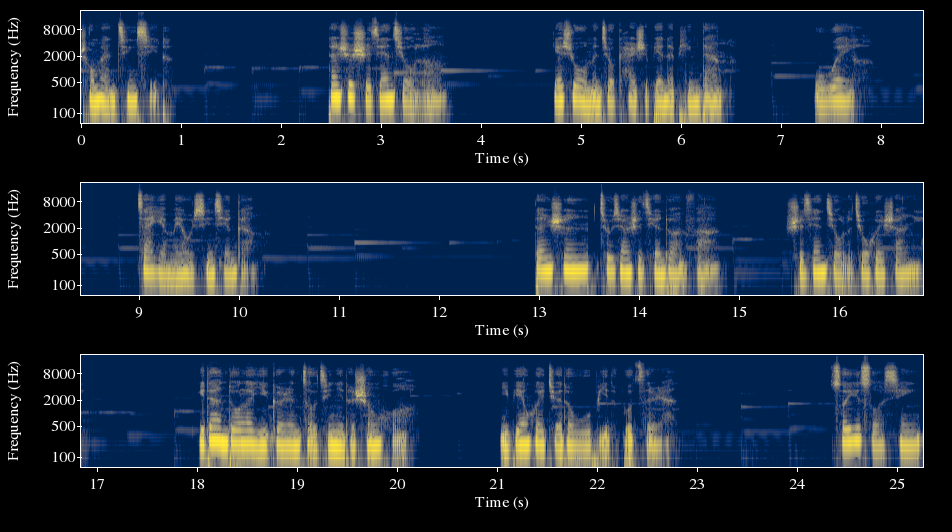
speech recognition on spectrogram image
充满惊喜的。但是时间久了，也许我们就开始变得平淡了、无味了，再也没有新鲜感了。单身就像是剪短发，时间久了就会上瘾。一旦多了一个人走进你的生活，你便会觉得无比的不自然。所以索性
